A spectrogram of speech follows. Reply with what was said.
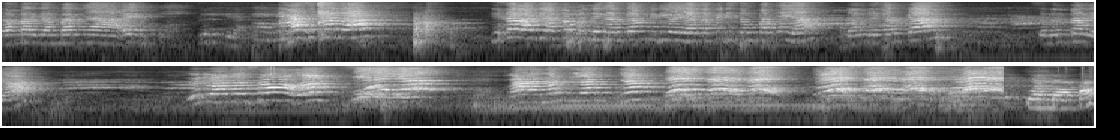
gambar-gambarnya. Eh, duduk tidak. Kita lagi akan mendengarkan video ya, tapi di tempatnya ya. Dan dengarkan sebentar ya. Duduk mana salah? Mana siapnya? yang dapat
